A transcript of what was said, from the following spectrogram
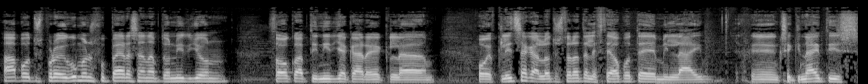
από τους προηγούμενους που πέρασαν από τον ίδιο θόκο, από την ίδια καρέκλα. Ο Ευκλήτης Ακαλώτο τώρα τελευταία όποτε μιλάει, ε, ξεκινάει τις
